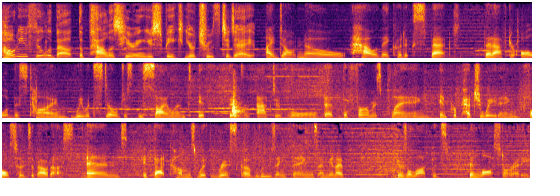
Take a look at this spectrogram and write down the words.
How do you feel about the palace hearing you speak your truth today? I don't know how they could expect that after all of this time, we would still just be silent if there's an active role that the firm is playing in perpetuating falsehoods about us. And if that comes with risk of losing things, I mean, I've there's a lot that's been lost already.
